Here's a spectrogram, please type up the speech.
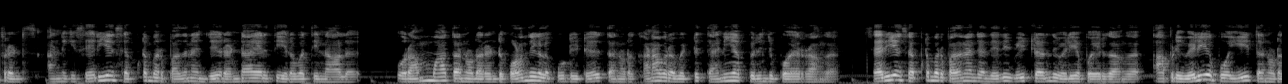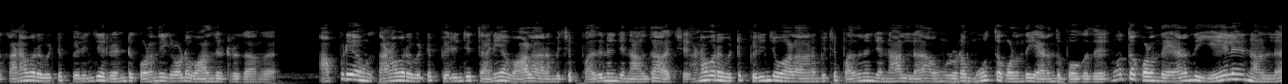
ஃப்ரெண்ட்ஸ் அன்னைக்கு சரியா செப்டம்பர் பதினஞ்சு ரெண்டாயிரத்தி இருபத்தி நாலு. ஒரு அம்மா தன்னோட ரெண்டு குழந்தைகளை கூட்டிட்டு தன்னோட கணவரை விட்டு தனியாக பிரிஞ்சு போயிடுறாங்க. சரியா செப்டம்பர் பதினஞ்சாம் தேதி வீட்ல இருந்து வெளியே போயிருக்காங்க. அப்படி வெளியே போய் தன்னோட கணவரை விட்டு பிரிஞ்சு ரெண்டு குழந்தைகளோட வாழ்ந்துட்டு இருக்காங்க. அப்படி அவங்க கணவரை விட்டு பிரிஞ்சு தனியாக வாழ ஆரம்பிச்சு பதினஞ்சு நாள் தான் ஆச்சு. கணவரை விட்டு பிரிஞ்சு வாழ ஆரம்பித்து பதினஞ்சு நாளில் அவங்களோட மூத்த குழந்தை இறந்து போகுது. மூத்த குழந்தை இறந்து ஏழே நாளில்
